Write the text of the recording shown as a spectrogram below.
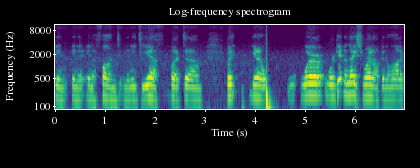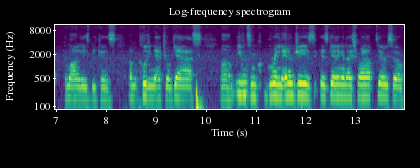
in in a, in a fund in an ETF. But um, but you know we're we're getting a nice run up in a lot of commodities because I'm um, including natural gas, um, even some green energy is, is getting a nice run up too. So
